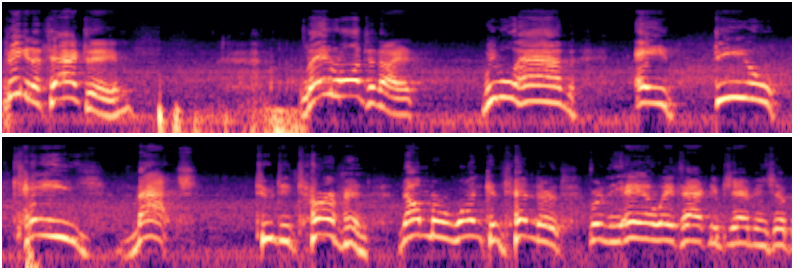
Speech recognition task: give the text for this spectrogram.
speaking of tag team, later on tonight, we will have a steel cage match to determine number one contenders for the AOA Tag Team Championship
